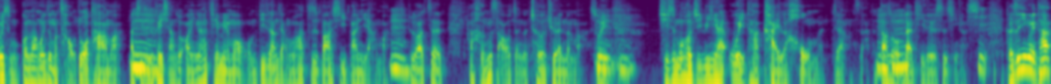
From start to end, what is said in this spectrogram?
为什么官方会这么炒作他嘛？那其实可以想说，嗯、哦，因为他前面嘛，我们第一章讲说他自霸西班牙嘛，嗯，就说他这他横扫整个车圈了嘛，所以其实 MotoGP 还为他开了后门，这样子啊。到时候我们再提这个事情啊。是、嗯，可是因为他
